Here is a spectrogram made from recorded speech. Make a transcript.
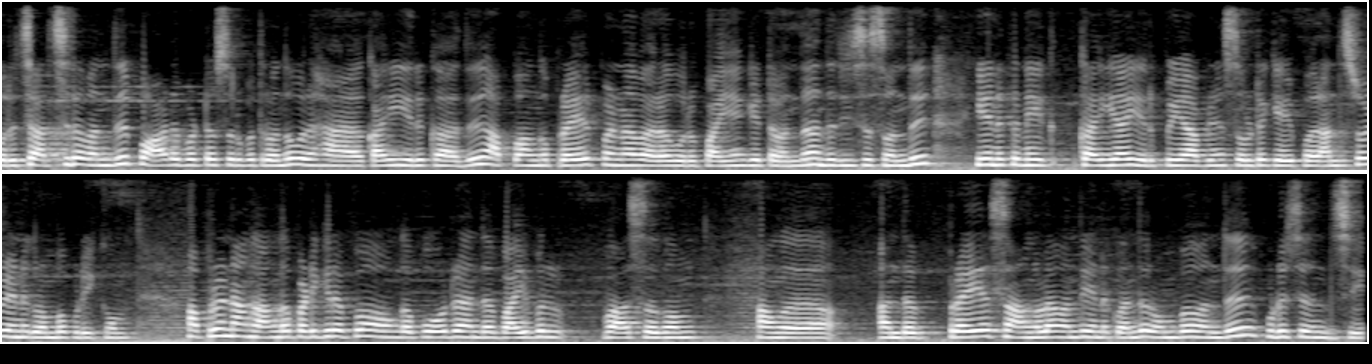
ஒரு சர்ச்சில் வந்து பாடுபட்ட சுரூபத்தில் வந்து ஒரு ஹே கை இருக்காது. அப்போ அங்கே ப்ரேயர் பண்ண வர ஒரு பையன்கிட்ட வந்து அந்த ஜீசஸ் வந்து எனக்கு நீ கையாக இருப்பியா? அப்படின்னு சொல்லிட்டு கேட்பார் அந்த ஸ்டோரி எனக்கு ரொம்ப பிடிக்கும். அப்புறம் நாங்கள் அங்கே படிக்கிறப்போ அவங்க போடுற அந்த பைபிள் வாசகம் அவங்க அந்த ப்ரேயர் சாங்லாம் வந்து எனக்கு வந்து ரொம்ப வந்து பிடிச்சிருந்துச்சு.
